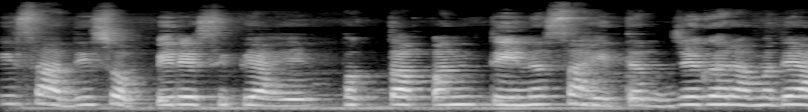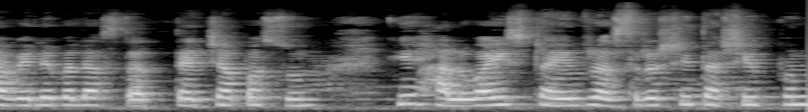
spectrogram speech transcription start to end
ही साधी सोपी रेसिपी आहे. फक्त आपण तीनच साहित्यात जे घरामध्ये अवेलेबल असतात त्याच्यापासून ही हलवाई स्टाईल रसरशीत अशी पण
